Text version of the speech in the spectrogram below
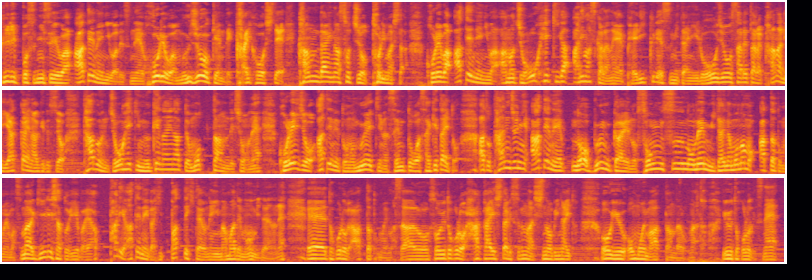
フィリッポス2世はアテネにはですね、捕虜は無条件で解放して寛大な措置を取りました。これはアテネにはあの城壁がありますからね、ペリクレスみたいに籠城されたらかなり厄介なわけですよ。多分城壁抜けないなって思ったんでしょうね。これ以上アテネとの無益な戦闘は避けたいと。あと単純にアテネの文化への損数の念みたいなものもあったと思います。まあギリシャといえばやっぱりアテネが引っ張ってきたよね、今までも、みたいなね、えー、ところがあったと思います。あの、そういうところを破壊したりするのは忍びないという思いもあったんだろうなというところですね。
